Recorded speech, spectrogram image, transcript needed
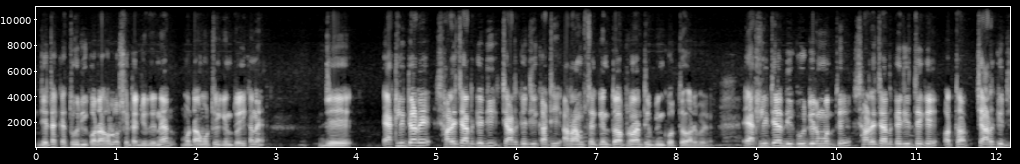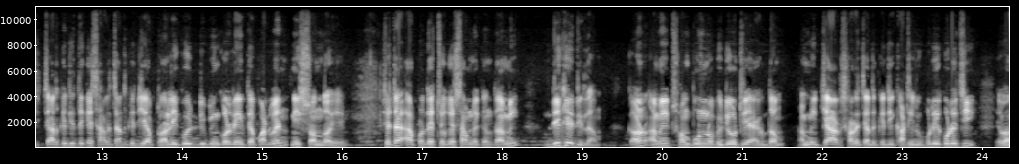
যেটাকে তৈরি করা হলো সেটা যদি নেন, মোটামুটি কিন্তু এখানে যে এক লিটারে সাড়ে চার কেজি চার কেজি কাঠি আরামসে কিন্তু আপনারা ডিপিং করতে পারবেন। এক লিটার লিকুইডের মধ্যে সাড়ে চার কেজি থেকে, অর্থাৎ চার কেজি চার কেজি থেকে সাড়ে চার কেজি আপনারা লিকুইড ডিপিং করে নিতে পারবেন নিঃসন্দেহে। সেটা আপনাদের চোখের সামনে কিন্তু আমি দেখিয়ে দিলাম। কারণ আমি সম্পূর্ণ ভিডিওটি একদম, আমি চার, সাড়ে চার কেজি কাঠির উপরেই করেছি এবং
